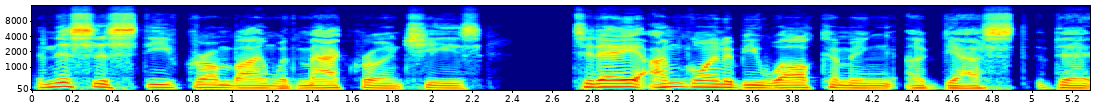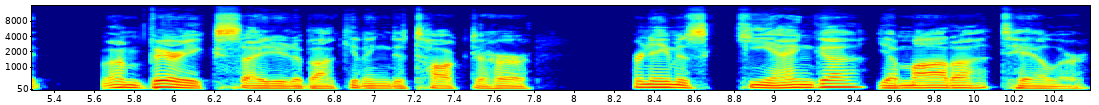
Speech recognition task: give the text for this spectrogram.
And this is Steve Grumbine with Macro and Cheese. Today, I'm going to be welcoming a guest that I'm very excited about getting to talk to her. Her name is Keeanga-Yamahtta Taylor.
